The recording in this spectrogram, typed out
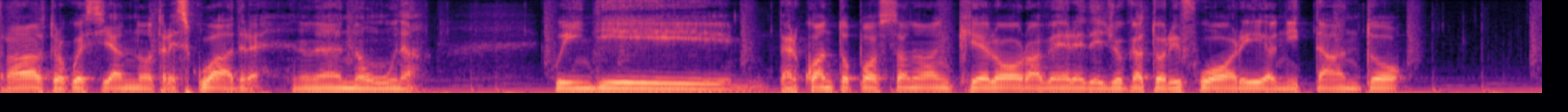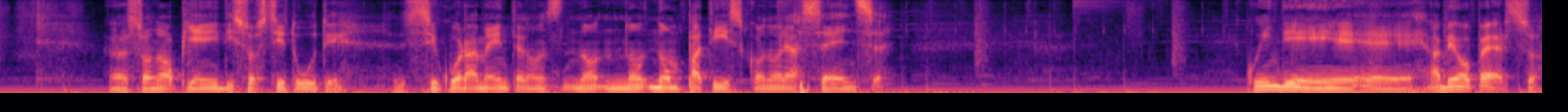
Tra l'altro questi hanno tre squadre, non ne hanno una. Quindi per quanto possano anche loro avere dei giocatori fuori ogni tanto eh, sono pieni di sostituti, sicuramente non, non, non patiscono le assenze. Quindi eh, abbiamo perso,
